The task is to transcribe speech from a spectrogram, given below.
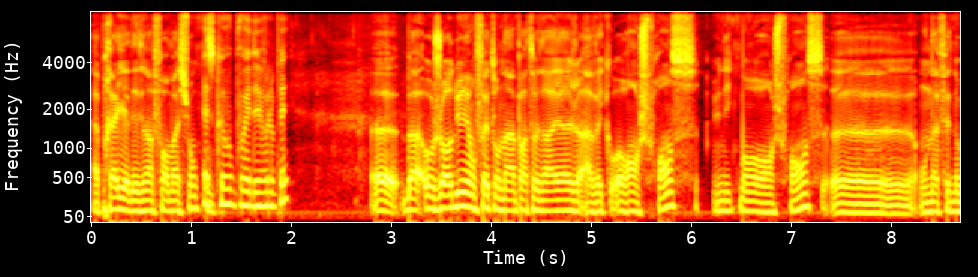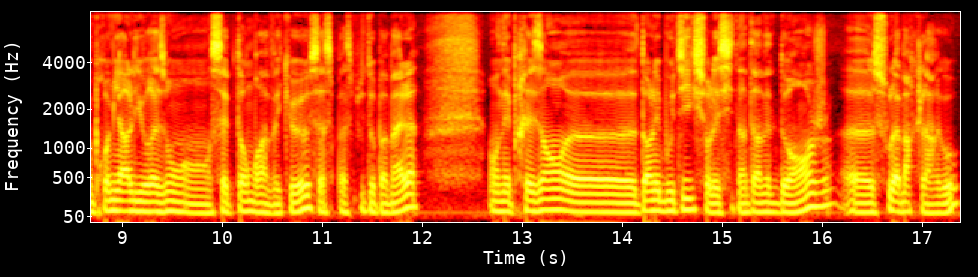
Après, il y a des informations. Est-ce que vous pouvez développer? Euh, bah, aujourd'hui, en fait, on a un partenariat avec Orange France, uniquement Orange France. Euh, on a fait nos premières livraisons en septembre avec eux, ça se passe plutôt pas mal. On est présent euh, dans les boutiques, sur les sites internet d'Orange, euh, sous la marque Largo.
